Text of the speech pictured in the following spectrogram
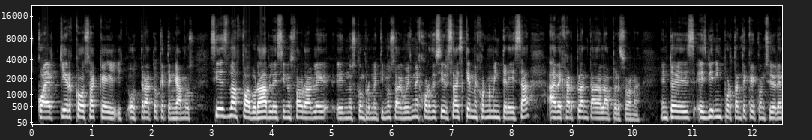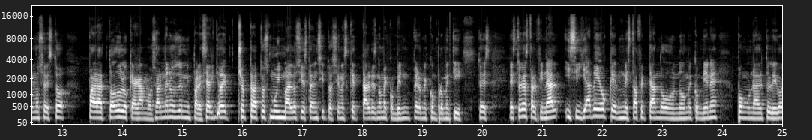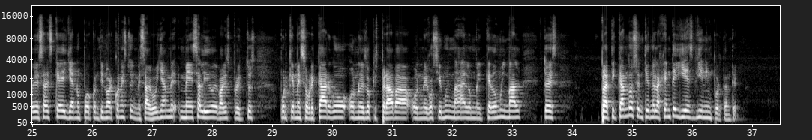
cualquier cosa que, o trato que tengamos, si es favorable, si no es favorable, eh, nos comprometimos a algo, es mejor decir, ¿sabes qué? Mejor no me interesa a dejar plantada a la persona. Entonces es bien importante que consideremos esto para todo lo que hagamos. Al menos de mi parecer, yo he hecho tratos muy malos y he estado en situaciones que tal vez no me convienen, pero me comprometí. Entonces, estoy hasta el final y si ya veo que me está afectando o no me conviene, pongo un alto y le digo, oye, ¿sabes qué? Ya no puedo continuar con esto y me salgo. Ya me, he salido de varios proyectos porque me sobrecargo o no es lo que esperaba o negocié muy mal o me quedó muy mal. Entonces, platicando se entiende la gente y es bien importante.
